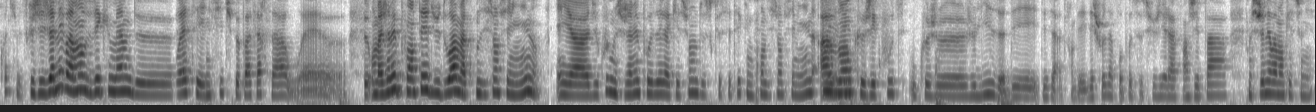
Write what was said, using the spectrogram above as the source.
quoi tu parce que j'ai jamais vraiment vécu même de ouais t'es une fille tu peux pas faire ça ouais euh. on m'a jamais pointé du doigt ma condition féminine et euh, du coup je me suis jamais posé la question de ce que c'était qu'une condition féminine avant que j'écoute ou que je, je lise des des, enfin, des, des, choses à propos de ce sujet là enfin j'ai pas je me suis jamais vraiment questionnée.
